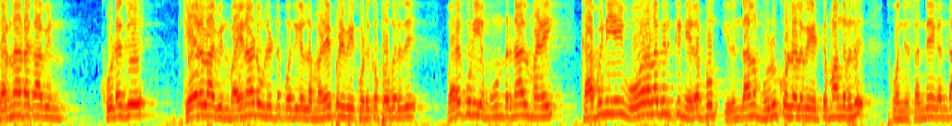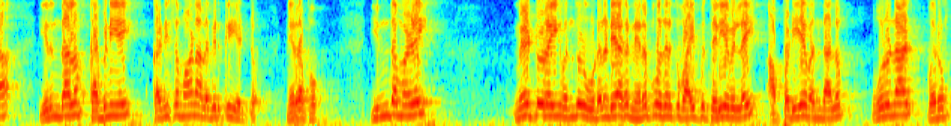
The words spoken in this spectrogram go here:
கர்நாடகாவின் குடகு கேரளாவின் வயநாடு உள்ளிட்ட பகுதிகளில் மழைப்பொழிவை கொடுக்க போகிறது. வரக்கூடிய மூன்று நாள் மழை கபினியை ஓரளவிற்கு நிரப்பும். இருந்தாலும் முழு கொள்ளளவை எட்டுமாங்கிறது கொஞ்சம் சந்தேகம்தான். இருந்தாலும் கபினியை கணிசமான அளவிற்கு எட்டும் நிரப்பும். இந்த மழை மேட்டூரை வந்து உடனடியாக நிரப்புவதற்கு வாய்ப்பு தெரியவில்லை. அப்படியே வந்தாலும் ஒரு நாள் வரும்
